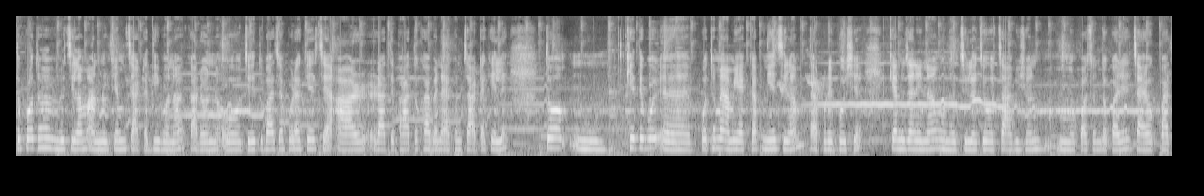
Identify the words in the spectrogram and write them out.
তো প্রথমে ভেবেছিলাম আন্নুরকে আমি চাটা দিব না, কারণ ও যেহেতু ভাজা পোড়া খেয়েছে আর রাতে ভাতও খাবে না, এখন চাটা খেলে। তো খেতে প্রথমে আমি এক কাপ নিয়েছিলাম, তারপরে বসে। কেন জানি না, মনে হচ্ছিল যে ও চা ভীষণ পছন্দ করে। যাই হোক, ভাত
